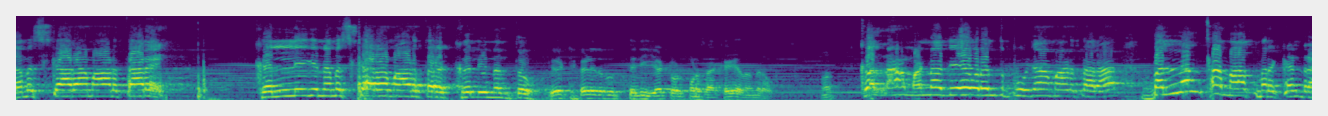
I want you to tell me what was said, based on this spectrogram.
ನಮಸ್ಕಾರ ಮಾಡ್ತಾರೆ. ಕಲ್ಲಿಗೆ ನಮಸ್ಕಾರ ಮಾಡ್ತಾರೆ. ಕಲ್ಲಿನಂತವು ಎಷ್ಟು ಹೇಳಿದ್ರು ತಲೆ ಎಷ್ಟು ಹೊಡ್ಕೊಂಡು ಸಾಕಾಗ್ಯದ ಅಂದ್ರೆ ಅವು. ಕಲ್ಲ ಮಣ್ಣ ದೇವರಂತ ಪೂಜಾ ಮಾಡ್ತಾರ. ಬಲ್ಲಂಥ ಮಾತ್ಮರ ಕಂಡ್ರ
